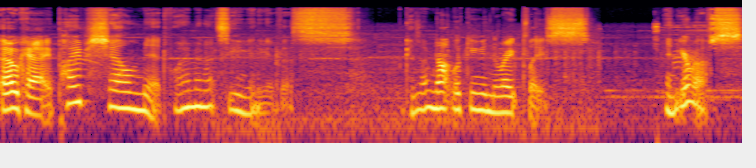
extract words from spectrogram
Okay, pipe shell mitt. Why am I not seeing any of this? Because I'm not looking in the right place. And earmuffs.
